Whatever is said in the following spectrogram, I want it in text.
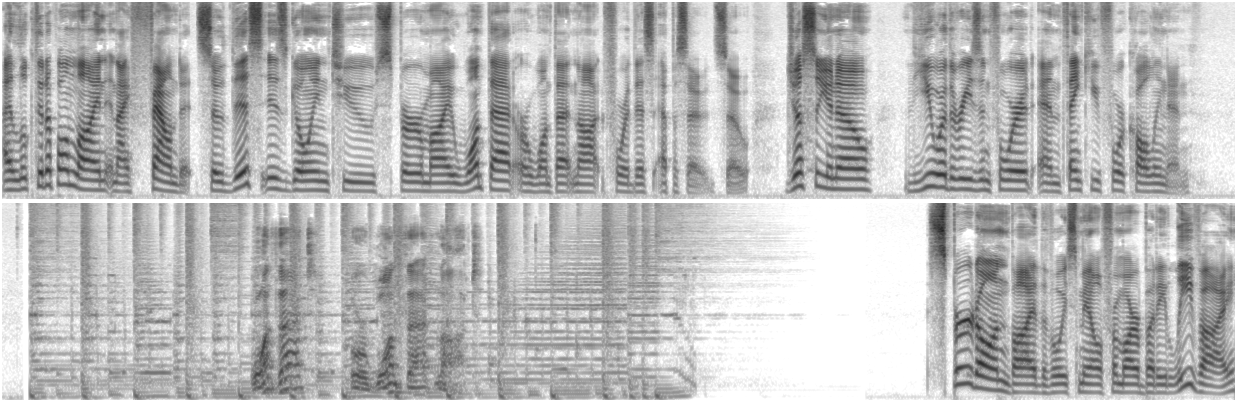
I looked it up online and I found it. So this is going to spur my want that or want that not for this episode. So just so you know, you are the reason for it, and thank you for calling in. Want that or want that not? Spurred on by the voicemail from our buddy Levi,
